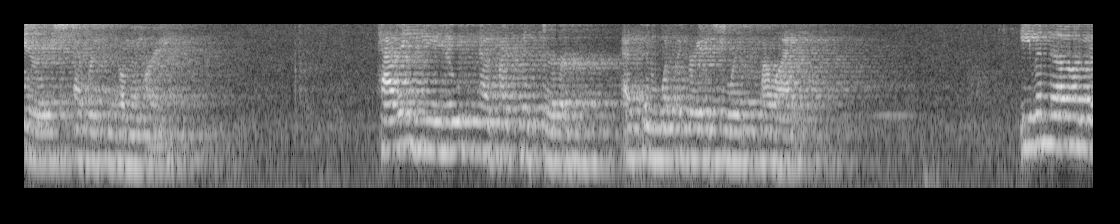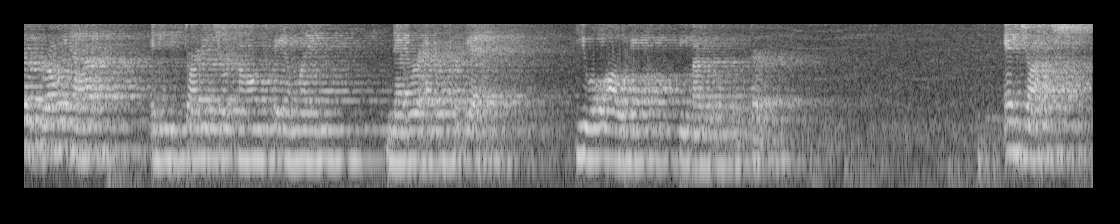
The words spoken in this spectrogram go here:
cherish every single memory. Having you as my sister has been one of the greatest joys of my life. Even though you're growing up and you've started your own family, never ever forget, you will always be my little sister. And Josh,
